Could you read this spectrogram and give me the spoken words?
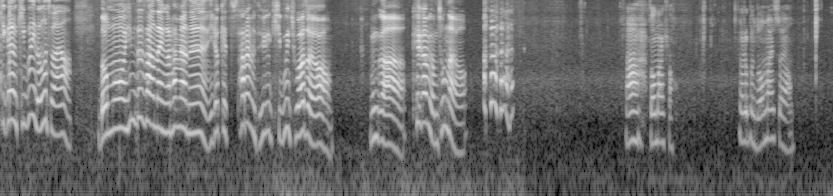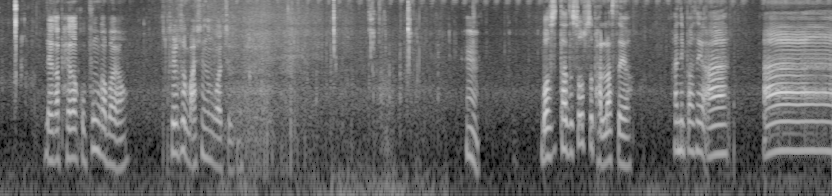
지금 기분이 너무 좋아요 너무 힘든 산행을 하면은 이렇게 사람이 되게 기분이 좋아져요 뭔가 쾌감이 엄청나요 아 너무 맛있어 여러분 너무 맛있어요 내가 배가 고픈가 봐요. 그래서 맛있는 거야 지금. 음, 머스타드 소스 발랐어요. 한입 하세요. 아, 아.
